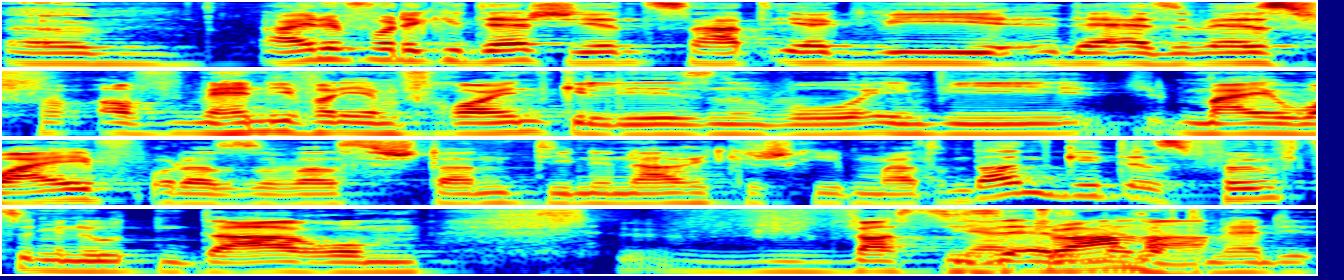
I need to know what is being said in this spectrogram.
ähm, eine von den Kardashians hat irgendwie der SMS auf dem Handy von ihrem Freund gelesen, wo irgendwie My Wife oder sowas stand, die eine Nachricht geschrieben hat. Und dann geht es 15 Minuten darum, was diese Ja, SMS Drama. auf dem Handy.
